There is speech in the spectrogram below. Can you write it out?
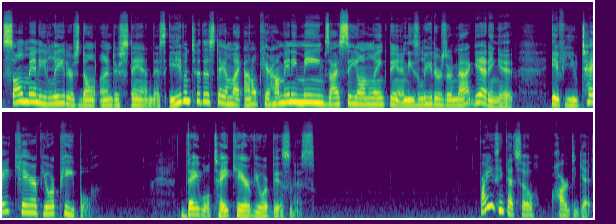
so many leaders don't understand this. Even to this day, I'm like, I don't care how many memes I see on LinkedIn, these leaders are not getting it. If you take care of your people, they will take care of your business. Why do you think that's so hard to get?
